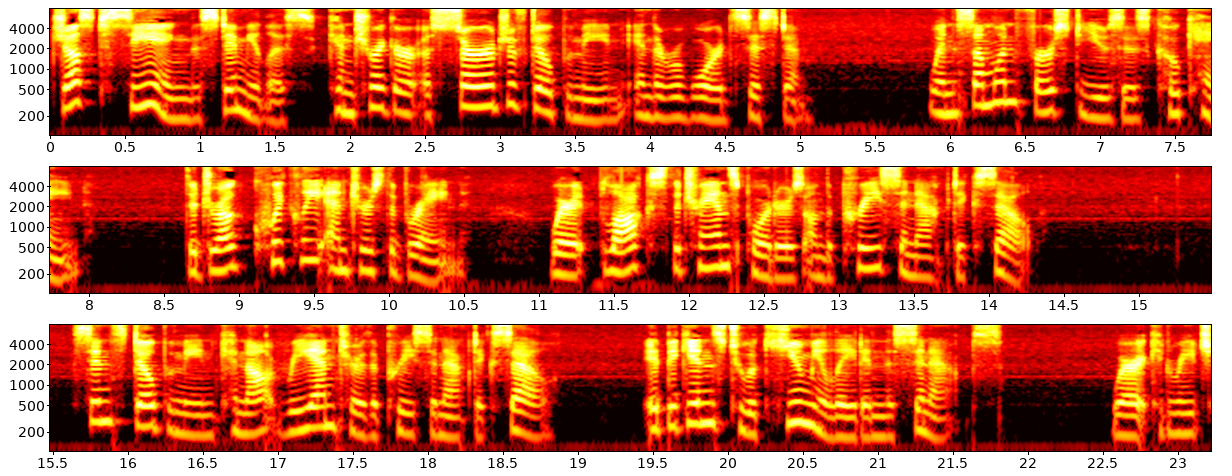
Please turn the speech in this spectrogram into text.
just seeing the stimulus can trigger a surge of dopamine in the reward system. When someone first uses cocaine, the drug quickly enters the brain, where it blocks the transporters on the presynaptic cell. Since dopamine cannot re enter the presynaptic cell, it begins to accumulate in the synapse, where it can reach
